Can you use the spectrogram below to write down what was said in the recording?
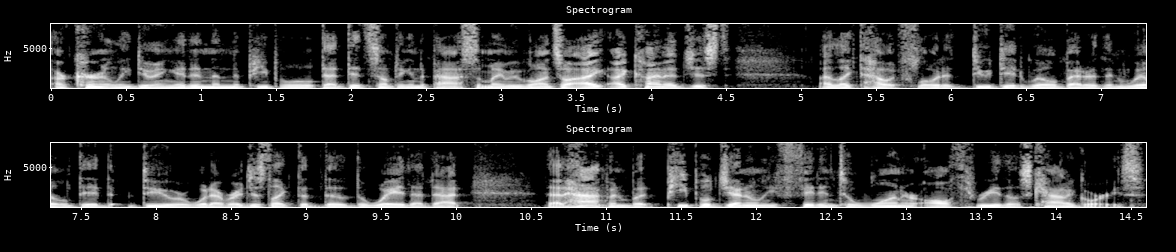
are currently doing it, and then the people that did something in the past that might move on. So I, I kind of just, I liked how it flowed. At do did will better than will did do or whatever. I just like the, the, the way that that that happen, but people generally fit into one or all three of those categories.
